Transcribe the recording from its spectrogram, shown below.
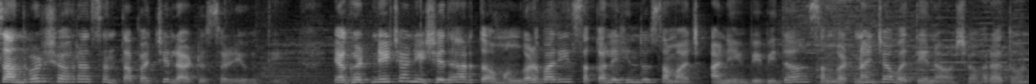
चांदवड शहरात संतापाची लाट उसळली होती. या घटनेच्या निषेधार्थ मंगळवारी सकल हिंदू समाज आणि विविध संघ संघटनांच्या वतीनं शहरातून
